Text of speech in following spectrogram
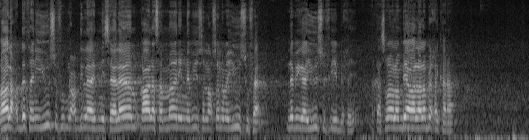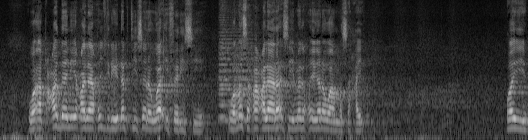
qala xadaanii yusuf bnu cabdillaahi bni salaam qaala samaani nabiyu sal ll ly slama yusufa nabigaa yuusuf ii bixiyey marka asmaalambiya waa lala bixi karaa wa aqcadanii calaa xijrihi dhabtiisana waa i fariisiyey wa masaxa calaa ra'sihi madaxaygana waa masaxay. Ayib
